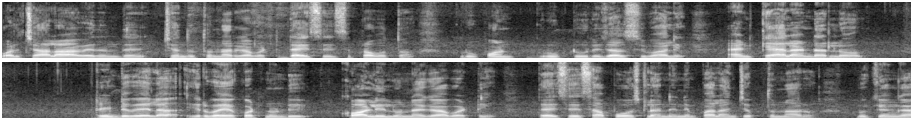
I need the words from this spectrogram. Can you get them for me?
వాళ్ళు చాలా ఆవేదన చెందుతున్నారు కాబట్టి దయచేసి ప్రభుత్వం group one group two results ఇవ్వాలి. అండ్ క్యాలెండర్లో రెండు వేల ఇరవై ఒకటి నుండి ఖాళీలు ఉన్నాయి కాబట్టి దయచేసి ఆ పోస్టులన్నీ నింపాలని చెప్తున్నారు. ముఖ్యంగా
